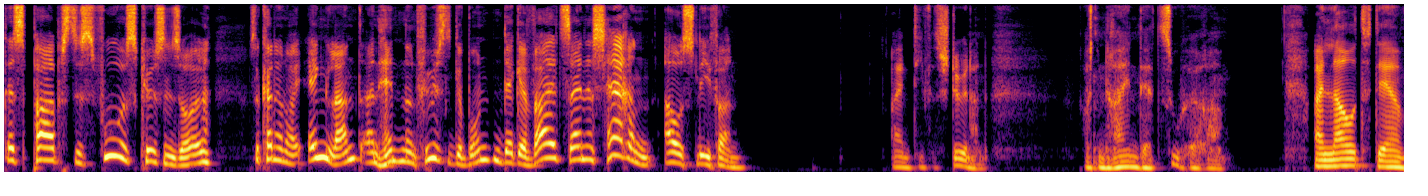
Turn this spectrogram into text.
des Papstes Fuß küssen soll, so kann er Neuengland an Händen und Füßen gebunden der Gewalt seines Herrn ausliefern. Ein tiefes Stöhnen aus den Reihen der Zuhörer. Ein Laut der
